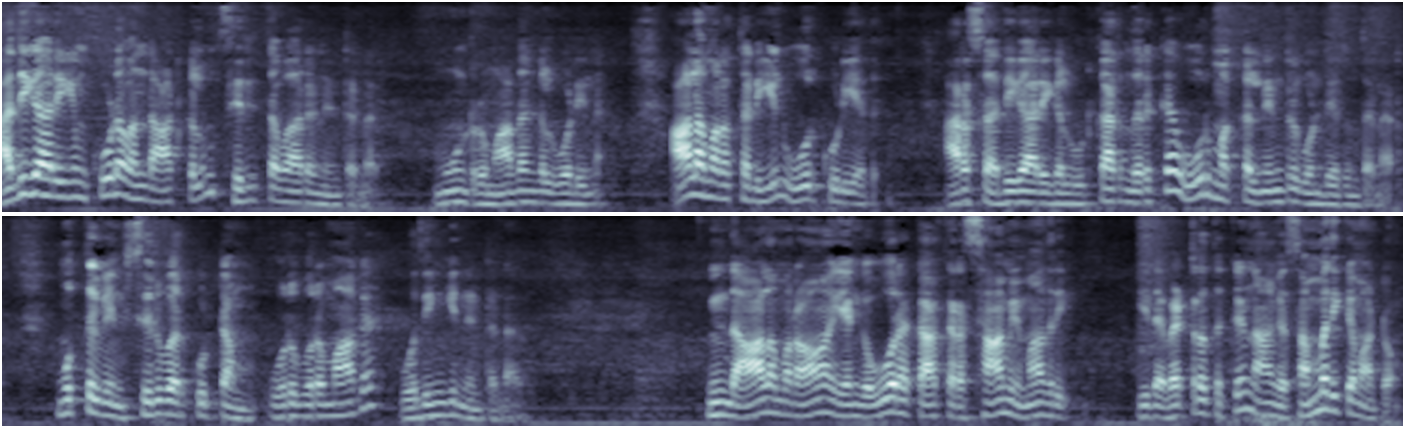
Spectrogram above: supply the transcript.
அதிகாரியும் கூட வந்த ஆட்களும் சிரித்தவாறு நின்றனர். மூன்று மாதங்கள் ஓடின. ஆலமரத்தடியில் ஊர் கூடியது. அரசு அதிகாரிகள் உட்கார்ந்திருக்க ஊர் மக்கள் நின்று கொண்டிருந்தனர். முத்துவின் சிறுவர் கூட்டம் ஒருபுறமாக ஒதுங்கி நின்றனர். இந்த ஆலமரம் எங்கள் ஊரை காக்கிற சாமி மாதிரி. இதை வெட்டுறதுக்கு நாங்கள் சம்மதிக்க மாட்டோம்.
